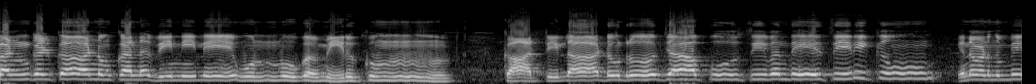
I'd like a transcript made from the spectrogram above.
கண்கள் காணும் கனவினிலே உன்முகம் இருக்கும். காற்றில் ஆடும் ரோஜா பூ சிவந்தே சிரிக்கும். என்ன வேணும் தம்பி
